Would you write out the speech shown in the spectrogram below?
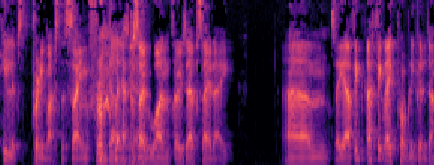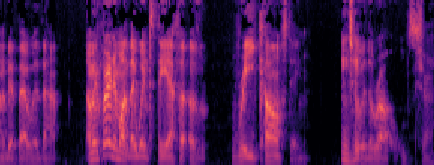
he looks pretty much the same from does, episode one through to episode eight. Um, so yeah, I think I think they probably could have done a bit better with that. I mean, bearing in mind they went to the effort of recasting Mhm. two of the roles. Sure.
